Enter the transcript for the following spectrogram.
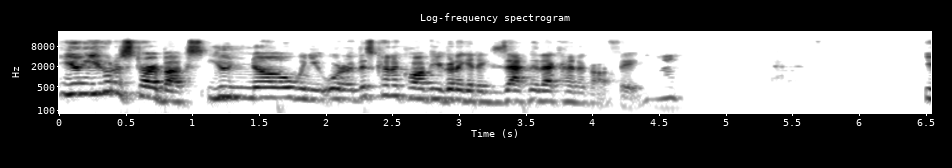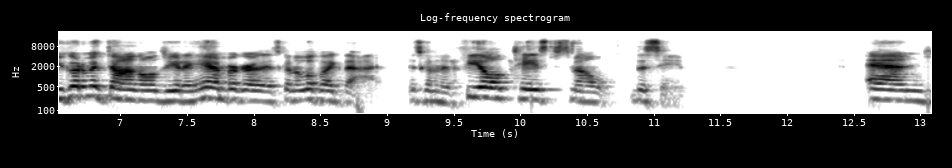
you know, you go to Starbucks, you know when you order this kind of coffee, you're going to get exactly that kind of coffee. Mm-hmm. You go to McDonald's, you get a hamburger that's going to look like that. It's going to feel, taste, smell the same. And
